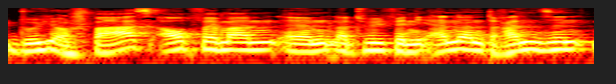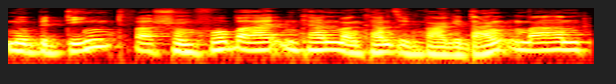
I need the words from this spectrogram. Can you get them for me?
durchaus Spaß, auch wenn man ähm, natürlich, wenn die anderen dran sind, nur bedingt was schon vorbereiten kann. Man kann sich ein paar Gedanken machen,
